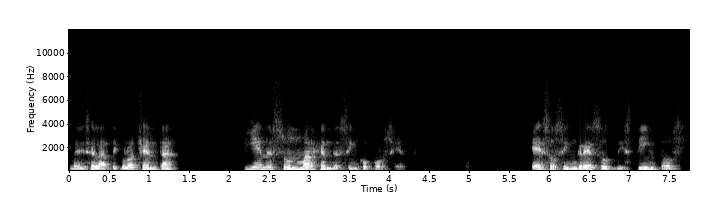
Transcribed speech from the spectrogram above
Me dice el artículo 80, tienes un margen de 5%. Esos ingresos distintos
